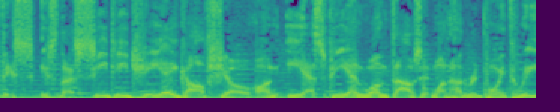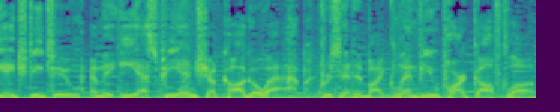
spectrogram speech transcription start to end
This is the CDGA Golf Show on ESPN 1100.3 HD2 and the ESPN Chicago app. Presented by Glenview Park Golf Club.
